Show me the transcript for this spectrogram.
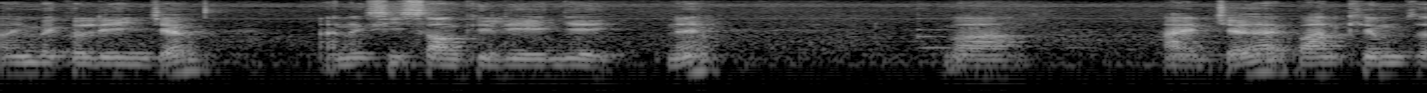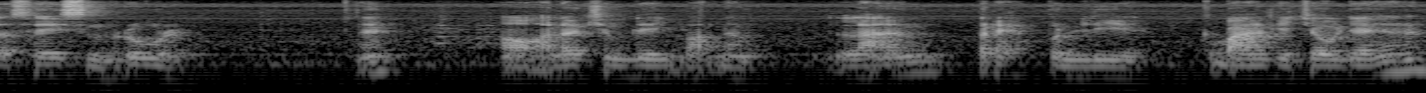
ឲ្យមិនក៏លេងអញ្ចឹងអានឹងស៊ីសងគេលេងទេណាបាទហើយអញ្ចឹងហើយបានខ្ញុំសរសេរសម្រួលណា អូឥឡូវខ្ញុំលេងបត់ហ្នឹងឡើងព្រះពន្លាក្បាលគេចូលចឹងណា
